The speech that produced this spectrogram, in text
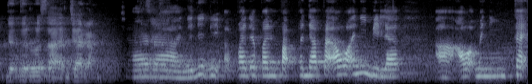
ada terus lah, jarang. Jarang. Jadi di, pada pendapat, awak ni bila uh, awak meningkat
